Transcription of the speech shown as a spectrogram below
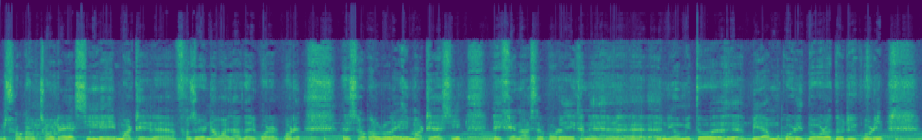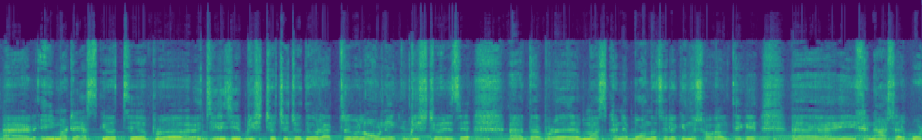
আমি সকাল ছটায় আসি এই মাঠে ফজরের নামাজ আদায় করার পরে। সকালবেলা এই মাঠে আসি। এখানে আসার পরে এখানে নিয়মিত ব্যায়াম করি, দৌড়াদৌড়ি করি। আর এই মাঠে আজকে হচ্ছে ঝিরিঝিরি বৃষ্টি হচ্ছে, যদিও রাত্রেবেলা অনেক বৃষ্টি হয়েছে। তারপরে মাঝখানে বন্ধ ছিল, কিন্তু সকাল থেকে এখানে আসার পর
